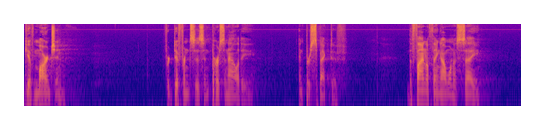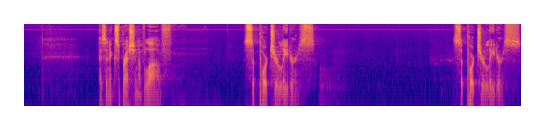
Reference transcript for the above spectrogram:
give margin for differences in personality and perspective. The final thing I want to say as an expression of love support your leaders. Support your leaders.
